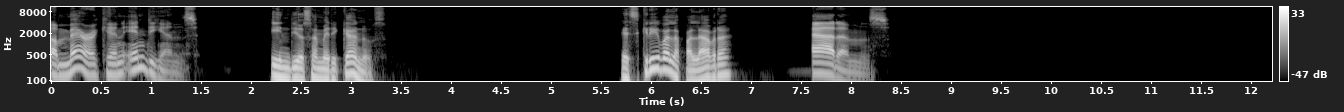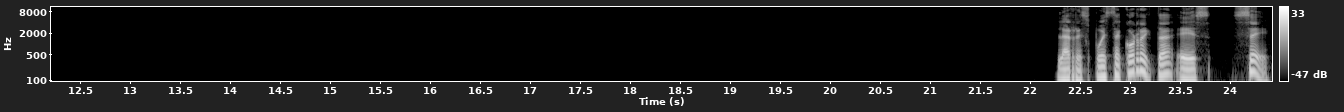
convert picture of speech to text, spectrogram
American Indians. Indios americanos. Escriba la palabra Adams. La respuesta correcta es C.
